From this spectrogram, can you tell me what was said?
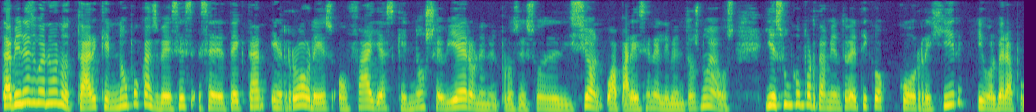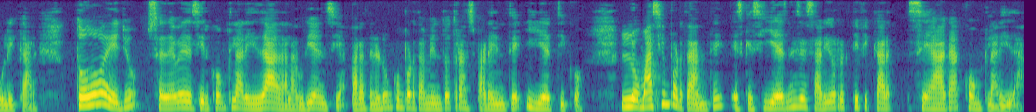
También es bueno notar que no pocas veces se detectan errores o fallas que no se vieron en el proceso de edición o aparecen elementos nuevos, y es un comportamiento ético corregir y volver a publicar. Todo ello se debe decir con claridad a la audiencia para tener un comportamiento transparente y ético Lo más importante es que si es necesario rectificar, se haga con claridad.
